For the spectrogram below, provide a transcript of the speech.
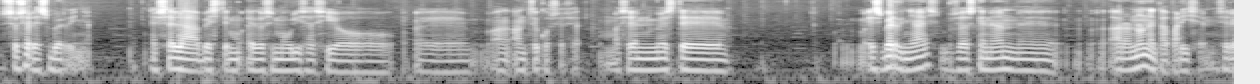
zozer. Ez zela beste mo- edozein mobilizazio e, an- antzeko zozer. Bazen beste ezberdina ez, Osea, azkenean e, Aranon eta Parisen. Zer,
